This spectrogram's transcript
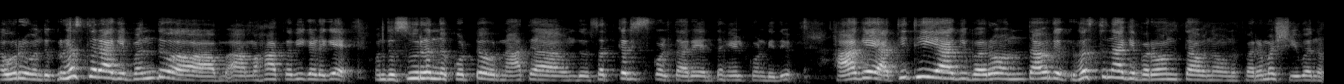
ಅವರು ಒಂದು ಗೃಹಸ್ಥರಾಗಿ ಬಂದು ಆ ಮಹಾಕವಿಗಳಿಗೆ ಒಂದು ಸೂರನ್ನು ಕೊಟ್ಟು ಅವ್ರನ್ನ ಆತ ಒಂದು ಸತ್ಕರಿಸ್ಕೊಳ್ತಾರೆ ಅಂತ ಹೇಳ್ಕೊಂಡಿದ್ವಿ. ಹಾಗೆ ಅತಿಥಿಯಾಗಿ ಬರೋ ಅಂತ, ಅವ್ರಿಗೆ ಗೃಹಸ್ಥನಾಗಿ ಬರೋ ಅಂತ ಅವನು ಅವನು ಪರಮಶಿವನು.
